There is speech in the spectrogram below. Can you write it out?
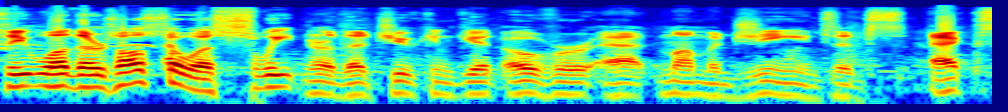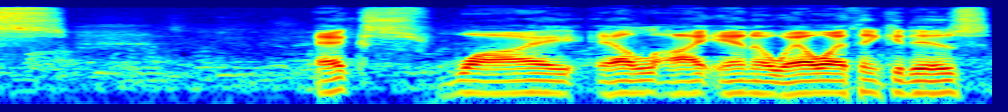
See, well, there's also a sweetener that you can get over at Mama Jean's. It's X X Y L I N O L, I think it is.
